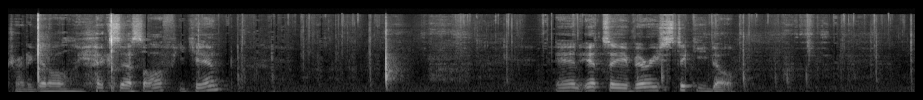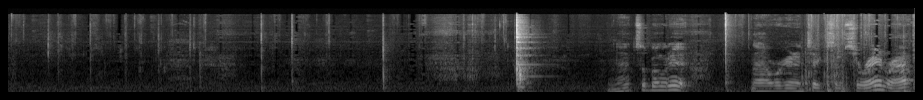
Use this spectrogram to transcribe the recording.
Try to get all the excess off you can. And it's a very sticky dough. And that's about it. Now we're going to take some saran wrap,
